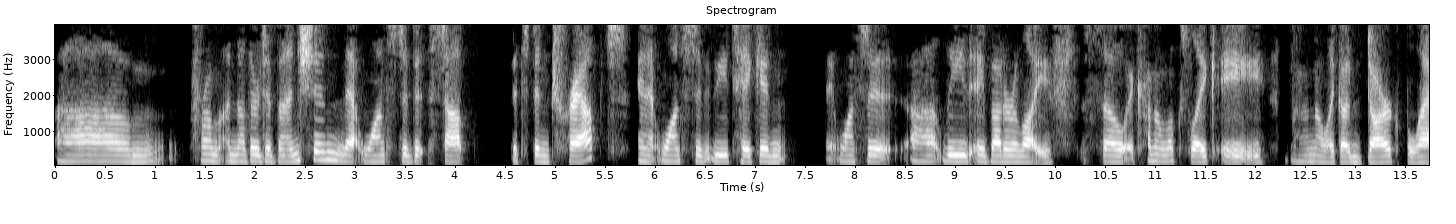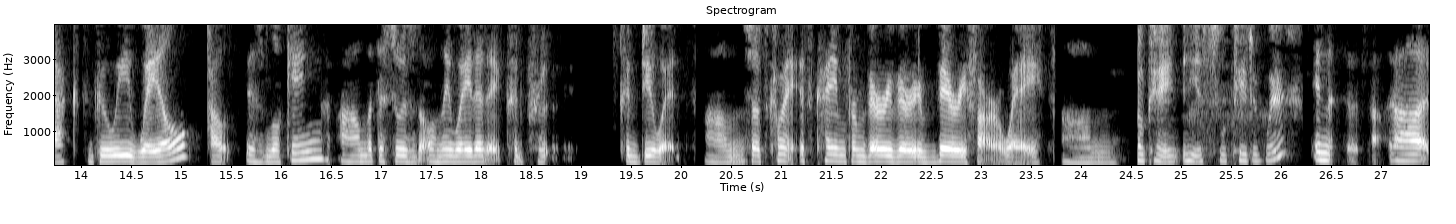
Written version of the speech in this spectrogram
um, from another dimension that wants to be, stop. It's been trapped and it wants to be taken. It wants to uh, lead a better life. So it kind of looks like a, I don't know, like a dark black gooey whale. How it is looking, um, but this was the only way that it could pr- could do it. Um, so it's coming. It's came from very, very, very far away. Um, Okay. And it's located where? in uh,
